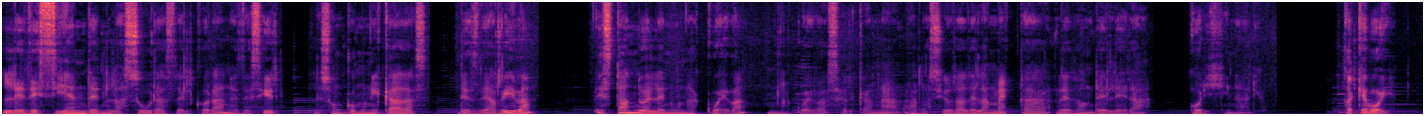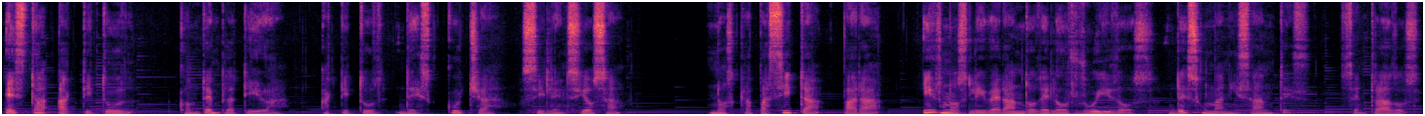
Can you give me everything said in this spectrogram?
le descienden las suras del Corán, es decir, le son comunicadas desde arriba, estando él en una cueva, una cueva cercana a la ciudad de la Meca, de donde él era originario. ¿A qué voy? Esta actitud contemplativa, actitud de escucha silenciosa, nos capacita para irnos liberando de los ruidos deshumanizantes centrados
